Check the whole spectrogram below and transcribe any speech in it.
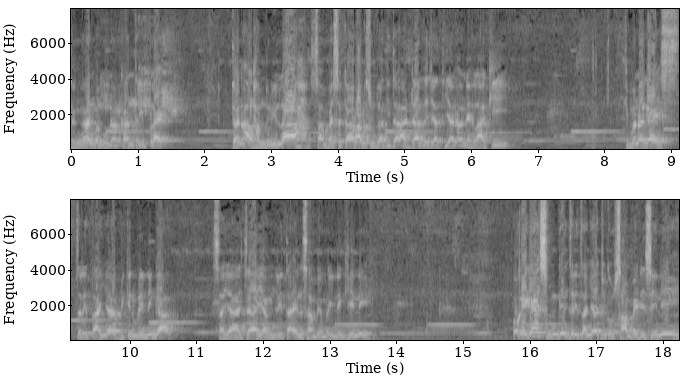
dengan menggunakan triplek. Dan alhamdulillah, sampai sekarang sudah tidak ada kejadian aneh lagi. Gimana guys, ceritanya bikin merinding nggak? Saya aja yang ceritain sampai merinding gini. Oke guys, mungkin ceritanya cukup sampai di sini.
